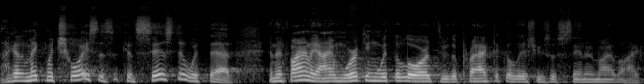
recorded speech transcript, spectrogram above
I got to make my choices consistent with that. And then finally, I'm working with the Lord through the practical issues of sin in my life.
